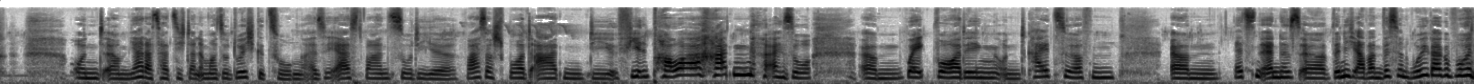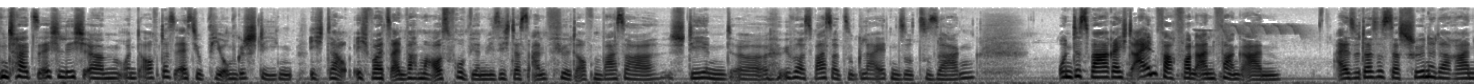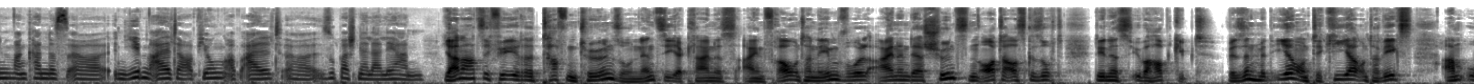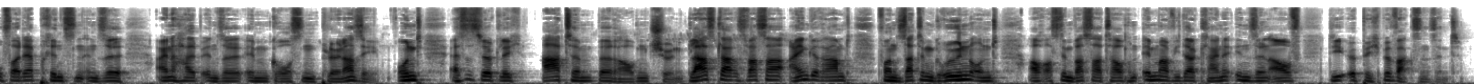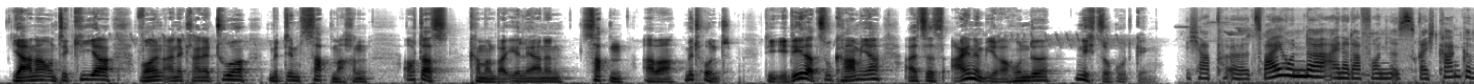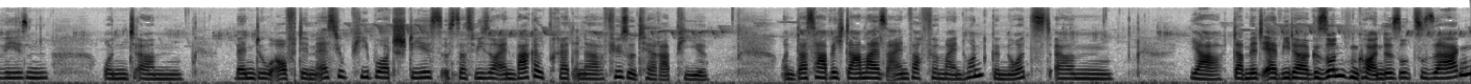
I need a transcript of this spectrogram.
Und ähm, ja, das hat sich dann immer so durchgezogen. Also erst waren es so die Wassersportarten, die viel Power hatten, also ähm, Wakeboarding und Kitesurfen. Ähm, letzten Endes äh, bin ich aber ein bisschen ruhiger geworden tatsächlich ähm, und auf das SUP umgestiegen. Ich, ich wollte es einfach mal ausprobieren, wie sich das anfühlt, auf dem Wasser stehend äh, übers Wasser zu gleiten sozusagen. Und es war recht einfach von Anfang an. Also das ist das Schöne daran, man kann das äh, in jedem Alter, ob jung, ob alt, äh, super schnell erlernen. Jana hat sich für ihre taffen Tölen, so nennt sie ihr kleines Ein-Frau-Unternehmen, wohl einen der schönsten Orte ausgesucht, den es überhaupt gibt. Wir sind mit ihr und Tequila unterwegs am Ufer der Prinzeninsel, eine Halbinsel im großen Plöner See. Und es ist wirklich atemberaubend schön. Glasklares Wasser, eingerahmt von sattem Grün und auch aus dem Wasser tauchen immer wieder kleine Inseln auf, die üppig bewachsen sind. Jana und Tequila wollen eine kleine Tour mit dem Sub machen. Auch das kann man bei ihr lernen. Sappen, aber mit Hund. Die Idee dazu kam ihr, als es einem ihrer Hunde nicht so gut ging. Ich habe äh, zwei Hunde, einer davon ist recht krank gewesen und ähm, wenn du auf dem SUP-Board stehst, ist das wie so ein Wackelbrett in der Physiotherapie. Und das habe ich damals einfach für meinen Hund genutzt, ähm, ja, damit er wieder gesunden konnte sozusagen.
